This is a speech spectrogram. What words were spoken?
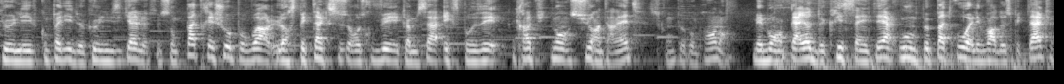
que les compagnies de comédie musicale ne sont pas très chauds pour voir leur spectacle se retrouver comme ça exposé gratuitement sur internet, ce qu'on peut comprendre. Mais bon, en période de crise sanitaire où on ne peut pas trop aller voir de spectacle,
